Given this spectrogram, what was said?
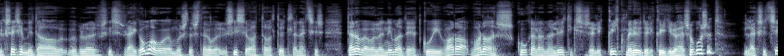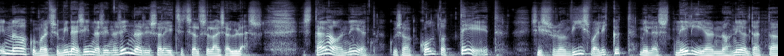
üks asi, mida võib-olla siis räägi oma kogemustest, aga sissejuhatavalt ütlen, et siis tänapäeval on niimoodi, et kui vara, vanas Google Analyticsis olid kõik menüüd olid kõigil ühesugused, läksid sinna, kui ma ütlesin, mine sinna, sinna, sinna, siis sa leidsid sealt selle asja üles. siis täna on nii, et kui sa kontot teed, siis sul on viis valikut, millest neli on noh, nii-öelda, et ta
